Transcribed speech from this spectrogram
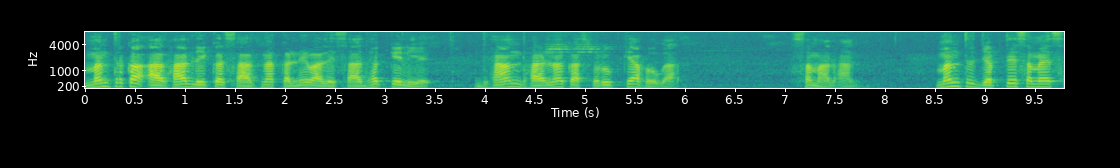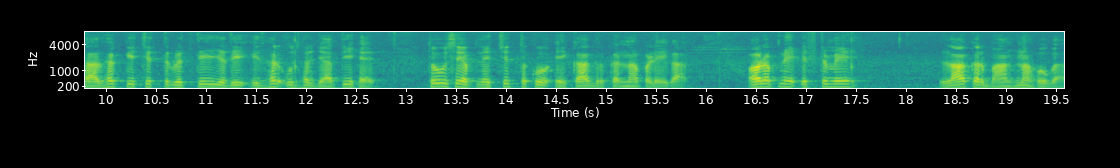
मंत्र का आधार लेकर साधना करने वाले साधक के लिए ध्यान धारणा का स्वरूप क्या होगा? समाधान। मंत्र जपते समय साधक की चित्तवृत्ति यदि इधर उधर जाती है तो उसे अपने चित्त को एकाग्र करना पड़ेगा और अपने इष्ट में लाकर बांधना होगा।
